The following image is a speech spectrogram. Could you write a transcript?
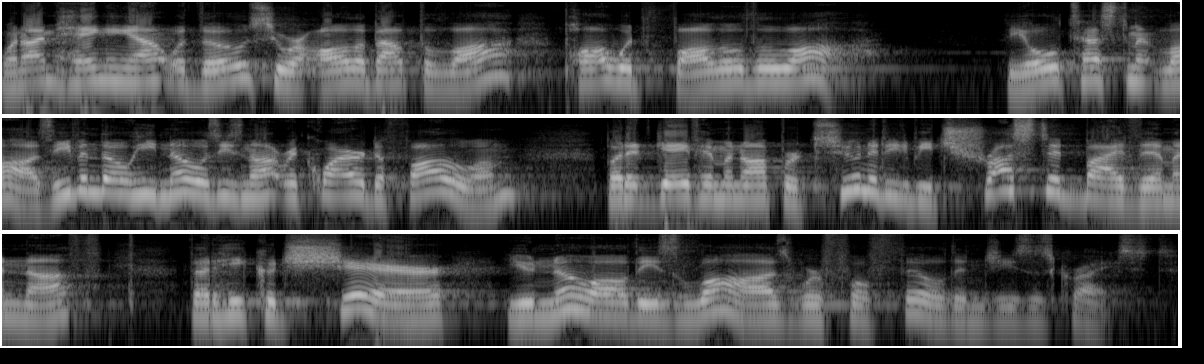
When I'm hanging out with those who are all about the law, Paul would follow the law, the Old Testament laws, even though he knows he's not required to follow them, but it gave him an opportunity to be trusted by them enough that he could share, you know, all these laws were fulfilled in Jesus Christ.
